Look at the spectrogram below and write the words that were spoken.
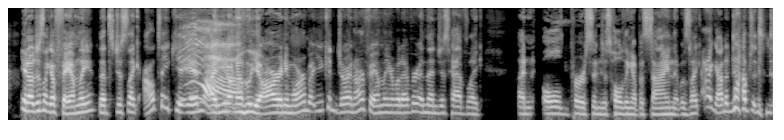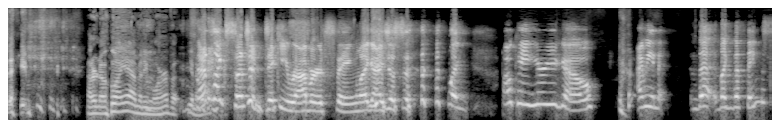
you know, just like a family that's just like, I'll take you in. I, you don't know who you are anymore, but you can join our family or whatever, and then just have like an old person just holding up a sign that was like, I got adopted today. I don't know who I am anymore, but you know, that's like such a dickie roberts thing like i just like okay here you go i mean that like the things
